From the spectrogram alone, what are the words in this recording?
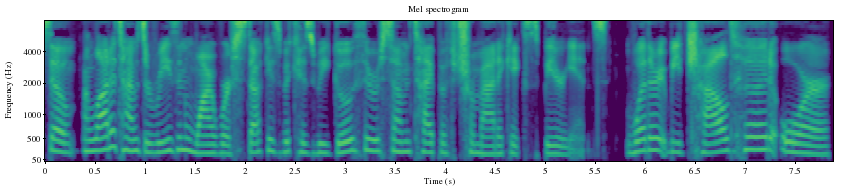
So, a lot of times, the reason why we're stuck is because we go through some type of traumatic experience, whether it be childhood or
